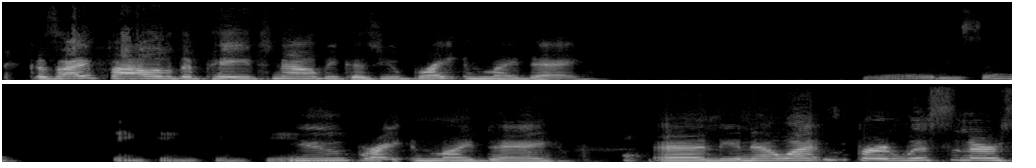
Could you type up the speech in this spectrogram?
Because I follow the page now because you brighten my day. Yeah, what do you say? Thinking, thinking. You brighten my day. And you know what? For listeners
